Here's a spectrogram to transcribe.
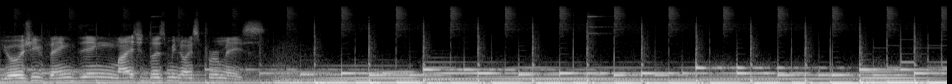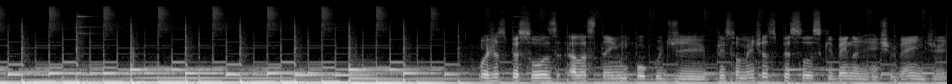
e hoje vendem mais de 2 milhões por mês. Pessoas elas têm um pouco de, principalmente as pessoas que vêm onde a gente vende,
